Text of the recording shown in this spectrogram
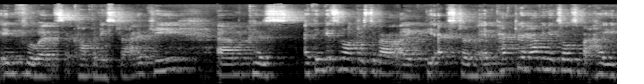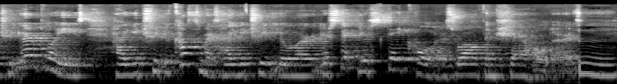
influence a company's strategy because um, I think it's not just about like the external impact you're having. It's also about how you treat your employees, how you treat your customers, how you treat your your your stakeholders rather than shareholders. Mm.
